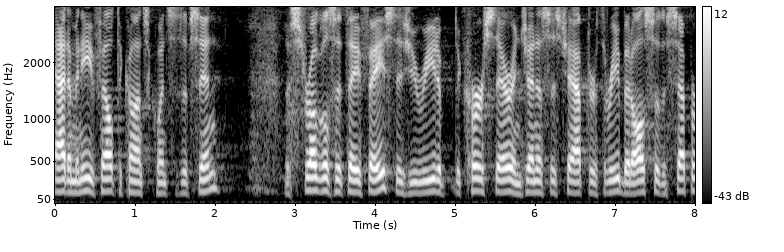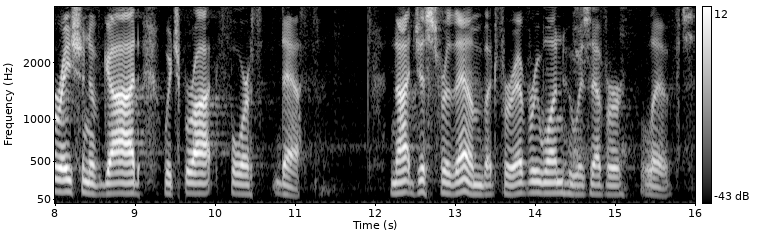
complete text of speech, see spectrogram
Adam and Eve felt the consequences of sin, the struggles that they faced, as you read the curse there in Genesis chapter 3, but also the separation of God, which brought forth death. Not just for them, but for everyone who has ever lived.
